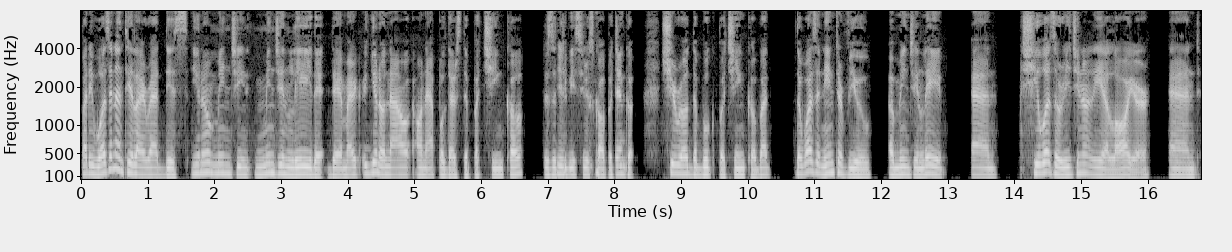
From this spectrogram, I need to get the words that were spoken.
but it wasn't until I read this, you know, Min-Jin, Min-Jin Lee, the, the American, you know, now on Apple, there's the Pachinko. There's a yeah. TV series called Pachinko. Yeah. She wrote the book Pachinko, but there was an interview of Min-Jin Lee and she was originally a lawyer and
